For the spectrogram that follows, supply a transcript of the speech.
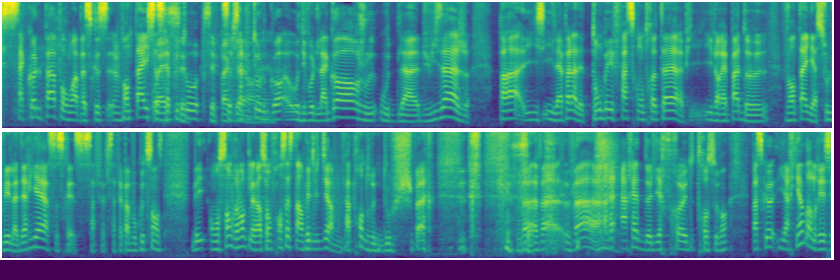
ça colle pas pour moi parce que c'est- ventail, ça Ouais, serait plutôt, c'est pas ça serait plutôt le ouais. au niveau de la gorge ou, ou de la, du visage. Pas, il, il a pas l'air d'être tombé face contre terre et puis il aurait pas de ventail à soulever là derrière. Ça serait, ça fait, ça fait pas beaucoup de sens. Mais on sent vraiment que la version française, t'as envie de lui dire, va prendre une douche, va, va, va, va, arrête- arrête de lire Freud trop souvent. Parce qu'il n'y a rien dans le récit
